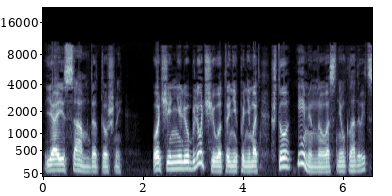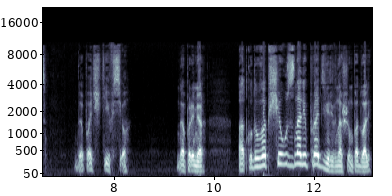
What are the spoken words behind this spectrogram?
Я и сам дотошный. Очень не люблю чего-то не понимать. Что именно у вас не укладывается? Да почти все. Например, откуда вы вообще узнали про дверь в нашем подвале?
